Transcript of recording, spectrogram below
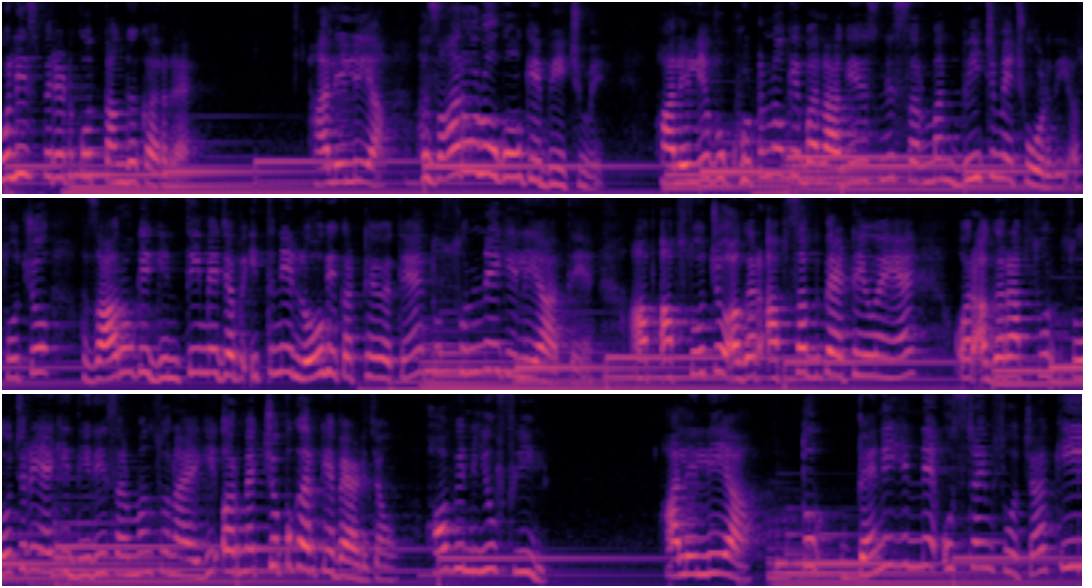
होली स्पिरिट को तंग कर रहा है। हालेलुया हज़ारों लोगों के बीच में। हालेलुया वो घुटनों के बल आगे उसने सरमन बीच में छोड़ दिया। सोचो, हज़ारों की गिनती में जब इतने लोग इकट्ठे होते हैं तो सुनने के लिए आते हैं। आप आप सोचो, अगर आप सब बैठे हुए हैं, और अगर आप सोच रहे हैं कि दीदी सरमन सुनाएगी, और मैं चुप करके बैठ जाऊँ how will you feel hallelujah. तो बेनी ने उस टाइम सोचा कि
